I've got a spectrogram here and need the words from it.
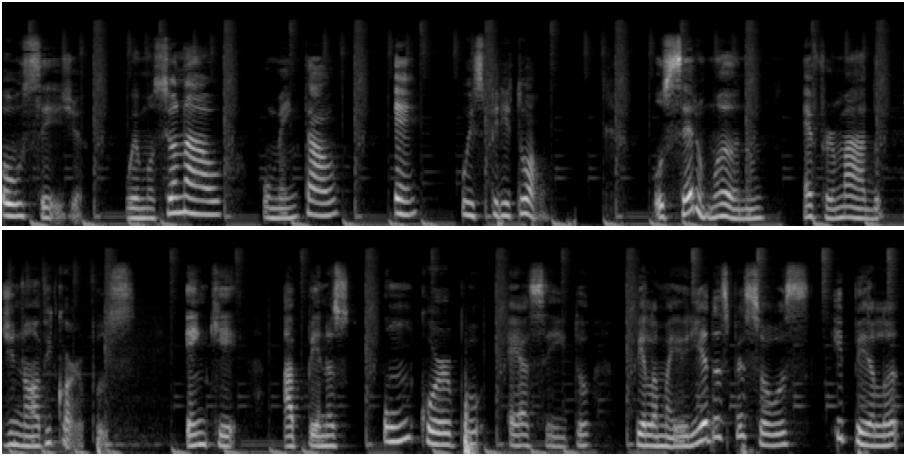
ou seja, o emocional, o mental e o espiritual. O ser humano é formado de nove corpos, em que apenas um corpo é aceito pela maioria das pessoas e pela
